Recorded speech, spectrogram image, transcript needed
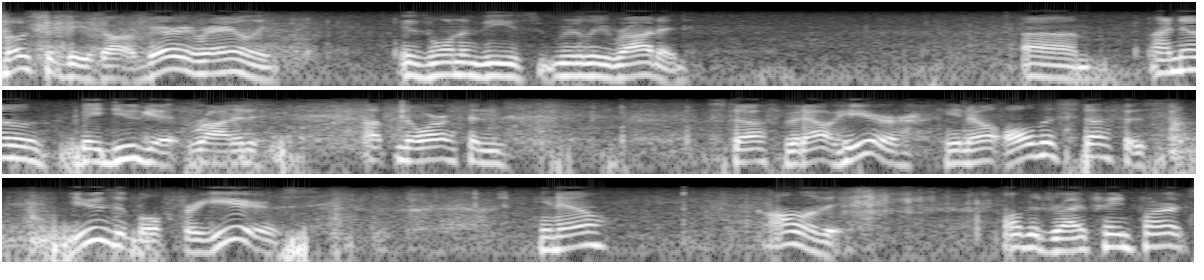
Most of these are. Very rarely is one of these really rotted. Um, I know they do get rotted up north and stuff, but out here, you know, all this stuff is usable for years. You know, all of it, all the drivetrain parts.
